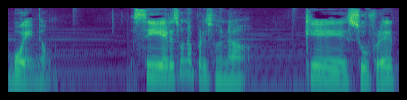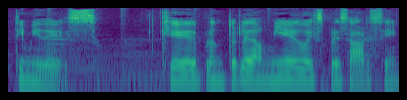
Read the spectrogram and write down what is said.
Bueno, si eres una persona que sufre de timidez, que de pronto le da miedo expresarse,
